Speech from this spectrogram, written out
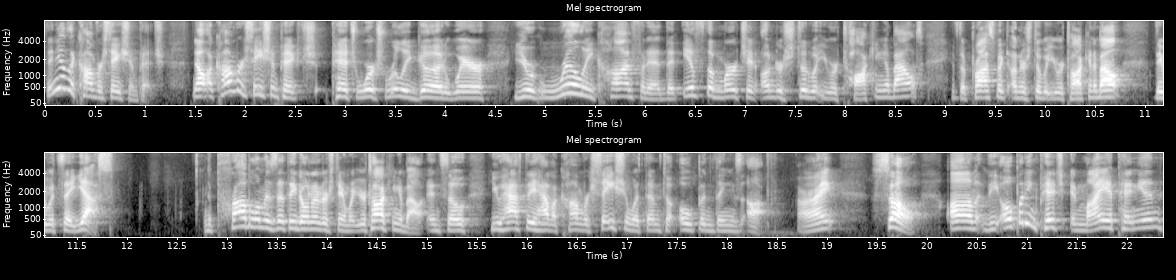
Then you have the conversation pitch. Now, a conversation pitch, pitch works really good where you're really confident that if the merchant understood what you were talking about, if the prospect understood what you were talking about, they would say yes. The problem is that they don't understand what you're talking about. And so you have to have a conversation with them to open things up. All right? So, um, the opening pitch, in my opinion,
